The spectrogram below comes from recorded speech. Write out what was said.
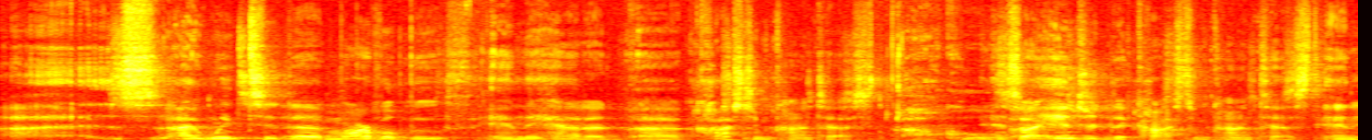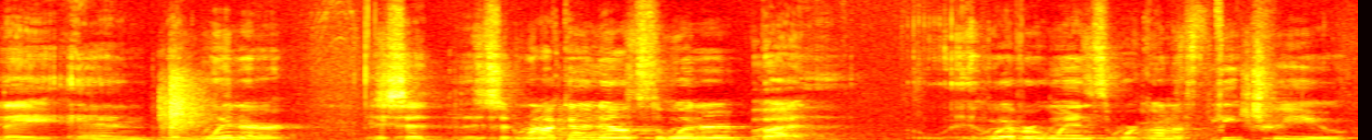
uh, s- I went to the Marvel booth and they had a, a costume contest. Oh, cool. And so I entered the costume contest, and they and the winner, they said they said we're not going to announce the winner, but whoever wins, we're going to feature you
